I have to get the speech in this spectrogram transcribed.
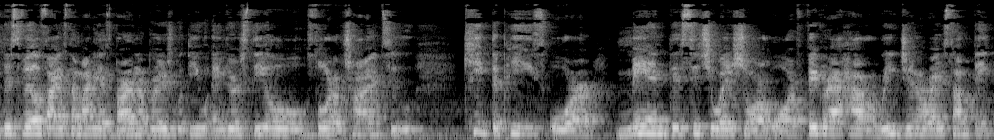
This feels like somebody has burned a bridge with you and you're still sort of trying to keep the peace or mend this situation or, or figure out how to regenerate something.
